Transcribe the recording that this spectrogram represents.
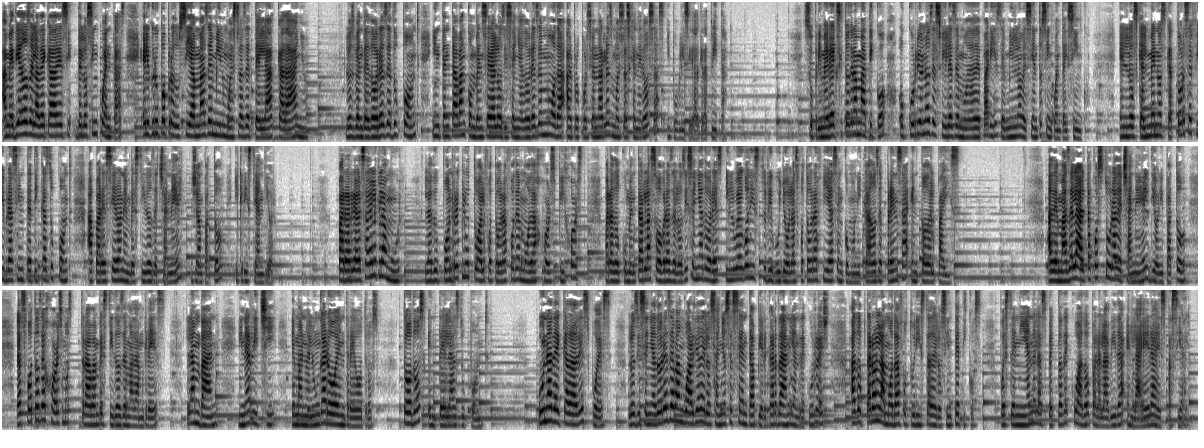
A mediados de la década de, los 50, el grupo producía más de mil muestras de tela cada año. Los vendedores de DuPont intentaban convencer a los diseñadores de moda al proporcionarles muestras generosas y publicidad gratuita. Su primer éxito dramático ocurrió en los desfiles de moda de París de 1955, en los que al menos 14 fibras sintéticas DuPont aparecieron en vestidos de Chanel, Jean Patou y Christian Dior. Para realzar el glamour, la DuPont reclutó al fotógrafo de moda Horst P. Horst para documentar las obras de los diseñadores y luego distribuyó las fotografías en comunicados de prensa en todo el país. Además de la alta costura de Chanel, Dior y Pateau, las fotos de Horst mostraban vestidos de Madame Grès, Lanvin, Nina Ricci, Emmanuel Ungaro, entre otros, todos en telas DuPont. Una década después, los diseñadores de vanguardia de los años 60, Pierre Cardin y André Courrèges, adoptaron la moda futurista de los sintéticos, pues tenían el aspecto adecuado para la vida en la era espacial.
